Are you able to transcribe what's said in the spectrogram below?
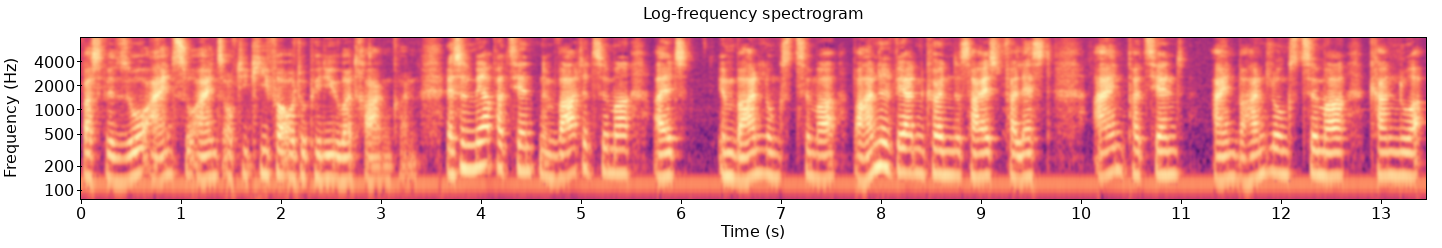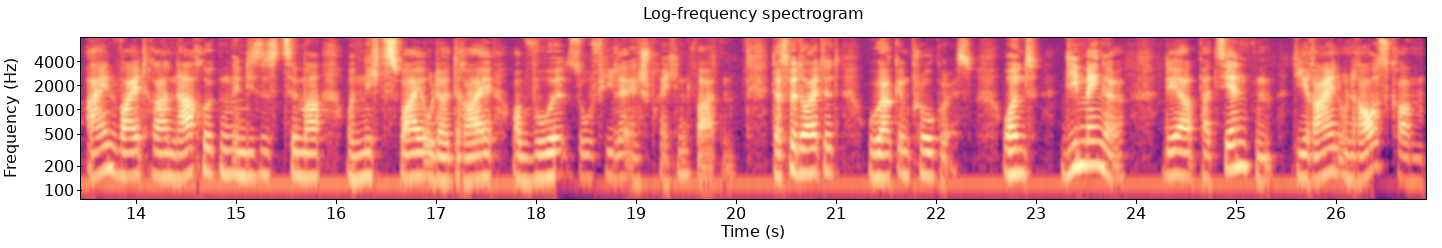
was wir so eins zu eins auf die Kieferorthopädie übertragen können. Es sind mehr Patienten im Wartezimmer als im Behandlungszimmer behandelt werden können. Das heißt, verlässt ein Patient ein Behandlungszimmer kann nur ein weiterer nachrücken in dieses Zimmer und nicht zwei oder drei, obwohl so viele entsprechend warten. Das bedeutet Work in Progress. Und die Menge der Patienten, die rein und rauskommen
